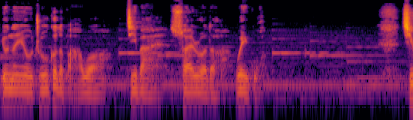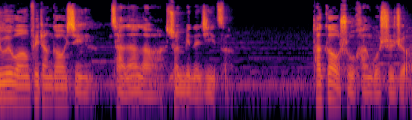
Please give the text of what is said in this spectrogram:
又能有足够的把握击败衰弱的魏国。齐威王非常高兴，采纳了孙膑的计策。他告诉韩国使者，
